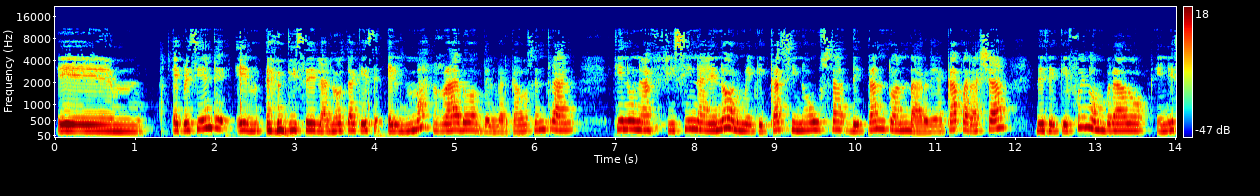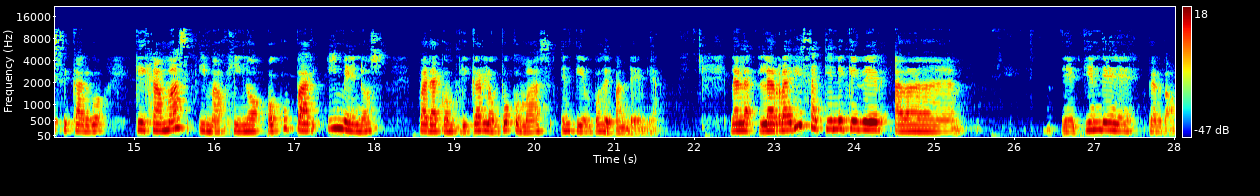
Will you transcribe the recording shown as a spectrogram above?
Eh, el presidente dice la nota que es el más raro del mercado central, tiene una oficina enorme que casi no usa de tanto andar de acá para allá desde que fue nombrado en ese cargo que jamás imaginó ocupar y menos para complicarla un poco más en tiempos de pandemia. La, la- rareza tiene que ver a, eh, tiende, perdón,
